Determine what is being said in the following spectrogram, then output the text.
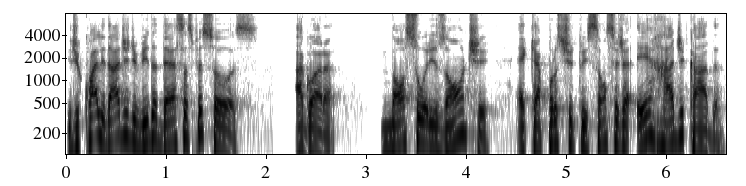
e de qualidade de vida dessas pessoas. Agora, nosso horizonte é que a prostituição seja erradicada.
